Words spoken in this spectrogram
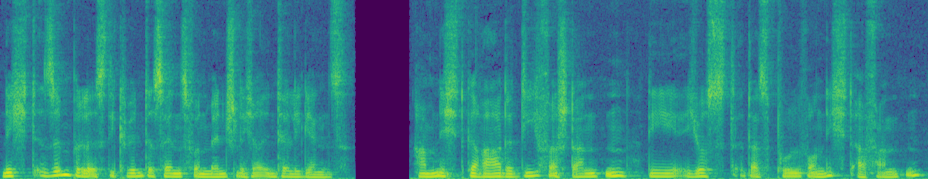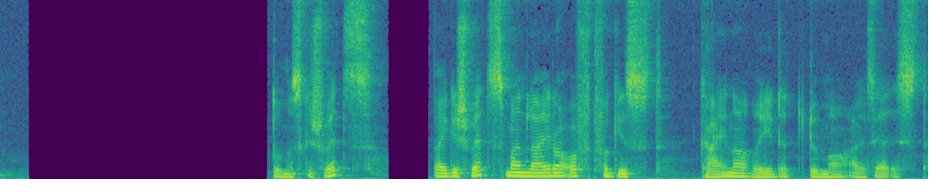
Nicht simpel ist die Quintessenz von menschlicher Intelligenz. Haben nicht gerade die verstanden, die just das Pulver nicht erfanden? Dummes Geschwätz, bei Geschwätz man leider oft vergisst, keiner redet dümmer als er ist.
